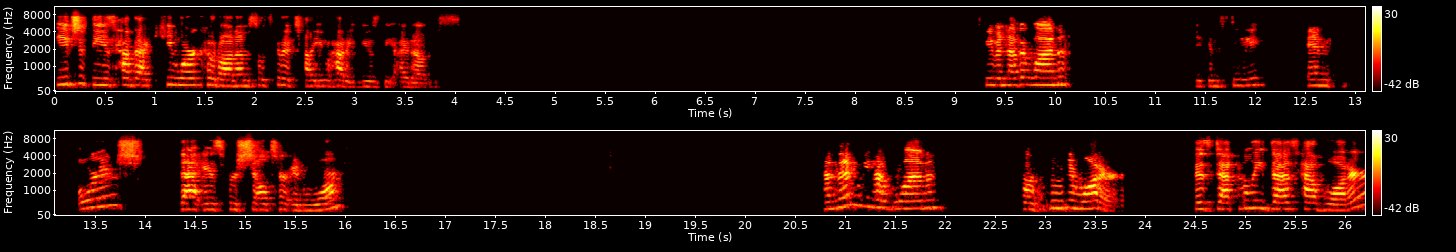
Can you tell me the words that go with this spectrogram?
each of these have that QR code on them, so it's gonna tell you how to use the items. We have another one, you can see in orange, that is for shelter and warmth. And then we have one for food and water. This definitely does have water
